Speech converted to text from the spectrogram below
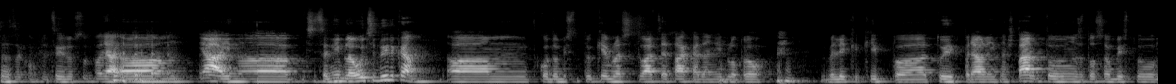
Sem zakompliciral, super. Ja, um, ja in uh, sicer ni bila uči dirka, um, tako da v bistvu tukaj je bila situacija taka, da ni bilo prav veliko ekip uh, tujih prijavljenih na štartu, zato so v bistvu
